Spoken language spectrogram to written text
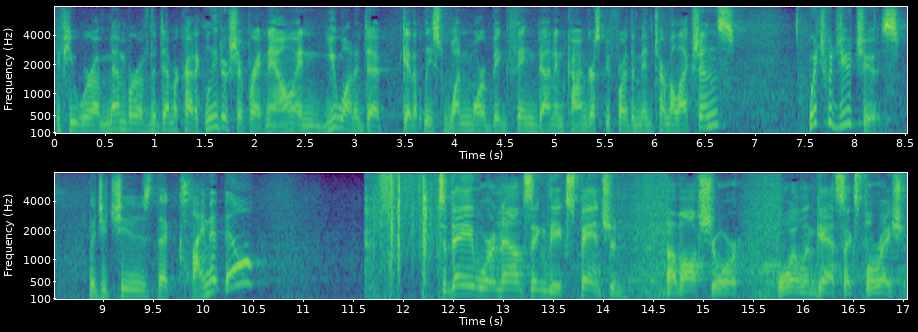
If you were a member of the Democratic leadership right now and you wanted to get at least one more big thing done in Congress before the midterm elections, which would you choose? Would you choose the climate bill? Today, we're announcing the expansion of offshore oil and gas exploration.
